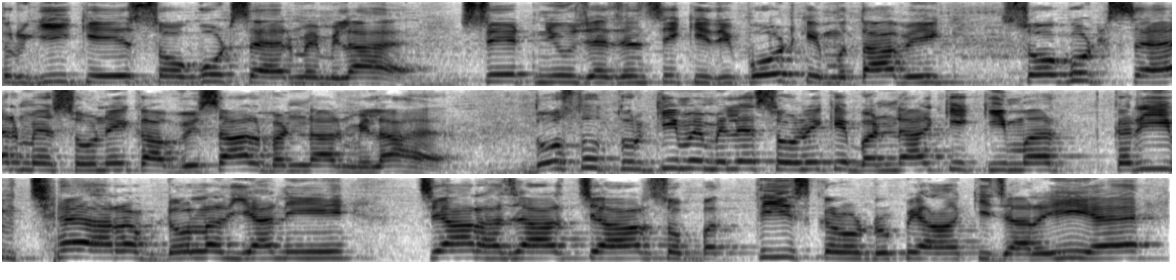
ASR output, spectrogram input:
तुर्की के सोगुट शहर में मिला है। स्टेट न्यूज़ एजेंसी की रिपोर्ट के मुताबिक सोगुट शहर में सोने का विशाल भंडार मिला है। दोस्तों, तुर्की में मिले सोने के भंडार की कीमत करीब 6 अरब डॉलर यानी चार हज़ार चार सौ बत्तीस करोड़ रुपए आंकी जा रही है।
